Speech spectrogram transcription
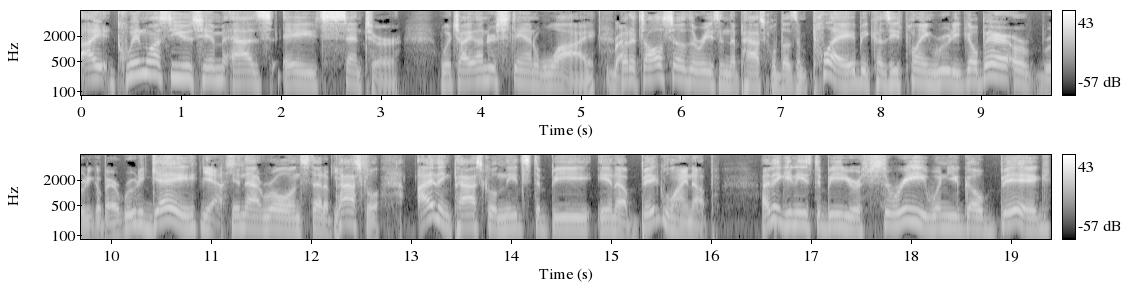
I Quin wants to use him as a center, which I understand why, but it's also the reason that Paschall doesn't play because he's playing Rudy Gobert or Rudy Gobert, Rudy Gay, Yes. in that role instead of Paschall. I think Paschall needs to be in a big lineup. I think he needs to be your three when you go big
